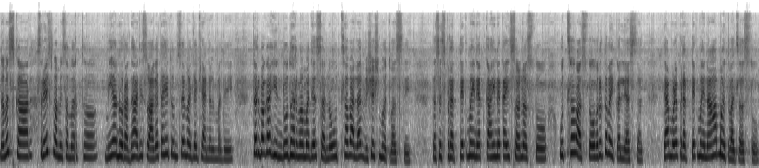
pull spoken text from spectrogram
नमस्कार श्री स्वामी समर्थ. मी अनुराधा आणि स्वागत आहे तुमचे माझ्या चॅनलमध्ये तर बघा हिंदू धर्मामध्ये सण उत्सवाला विशेष महत्त्व असते. तसेच प्रत्येक महिन्यात काही ना काही सण असतो उत्सव असतो व्रतवैकल्य असतात. त्यामुळे प्रत्येक महिना हा महत्त्वाचा असतो.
